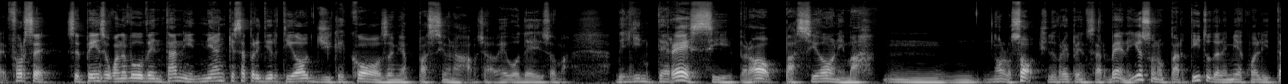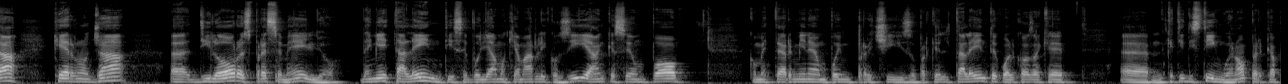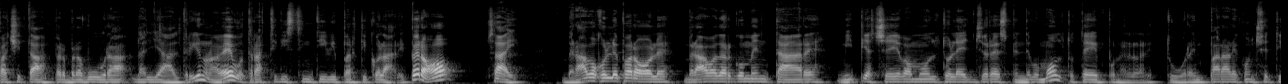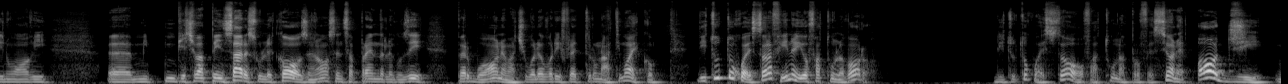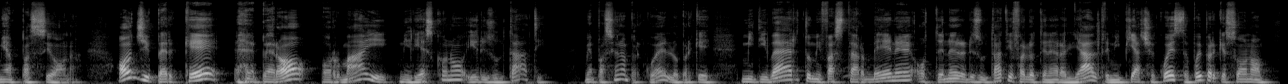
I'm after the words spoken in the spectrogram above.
forse se penso quando avevo vent'anni neanche saprei dirti oggi che cosa mi appassionava, cioè avevo dei, insomma, degli interessi, però passioni, ma mm, non lo so, ci dovrei pensare bene. Io sono partito dalle mie qualità che erano già eh, di loro espresse meglio, dai miei talenti, se vogliamo chiamarli così, anche se un po' come termine un po' impreciso, perché il talento è qualcosa che ehm, che ti distingue no? per capacità, per bravura dagli altri. Io non avevo tratti distintivi particolari, però, sai, bravo con le parole, bravo ad argomentare, mi piaceva molto leggere, spendevo molto tempo nella lettura, imparare concetti nuovi. Eh, mi, mi, piaceva pensare sulle cose, no? senza prenderle così per buone, ma ci volevo riflettere un attimo. Ecco, di tutto questo alla fine io ho fatto un lavoro. Di tutto questo ho fatto una professione. Oggi mi appassiona. Oggi perché eh, però ormai mi riescono i risultati. Mi appassiona per quello, perché mi diverto, mi fa star bene ottenere risultati e farli ottenere agli altri. Mi piace questo. Poi perché sono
